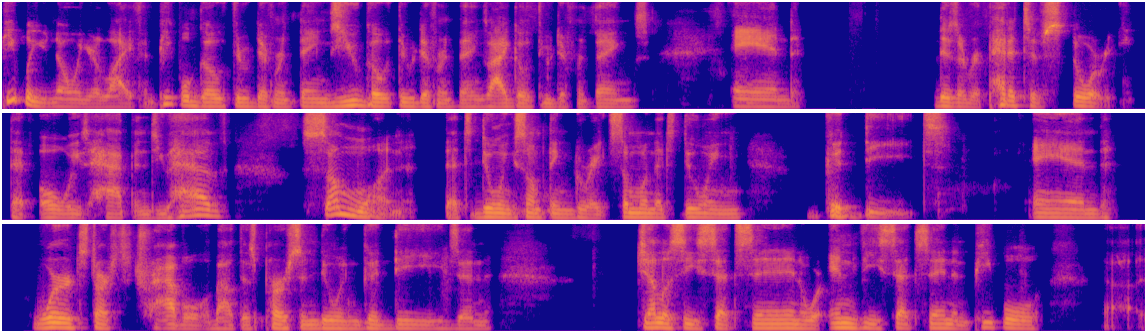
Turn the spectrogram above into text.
people you know in your life, and people go through different things. You go through different things. I go through different things. And there's a repetitive story that always happens. You have someone that's doing something great, someone that's doing good deeds, and word starts to travel about this person doing good deeds, and jealousy sets in or envy sets in, and people uh,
